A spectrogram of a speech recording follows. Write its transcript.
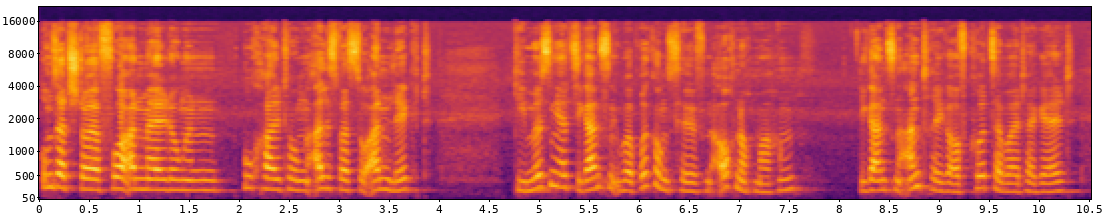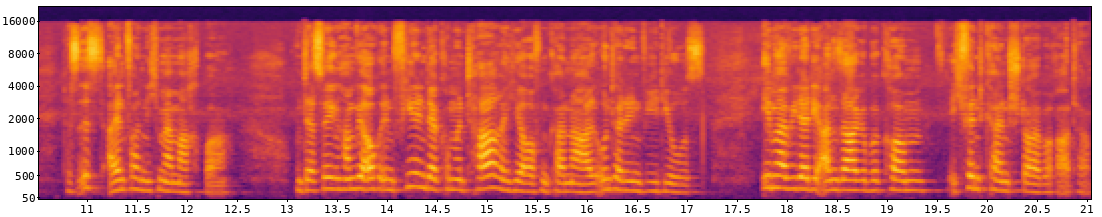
Umsatzsteuervoranmeldungen, Buchhaltung, alles was so anliegt. Die müssen jetzt die ganzen Überbrückungshilfen auch noch machen, die ganzen Anträge auf Kurzarbeitergeld. Das ist einfach nicht mehr machbar. Und deswegen haben wir auch in vielen der Kommentare hier auf dem Kanal unter den Videos immer wieder die Ansage bekommen, ich finde keinen Steuerberater.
